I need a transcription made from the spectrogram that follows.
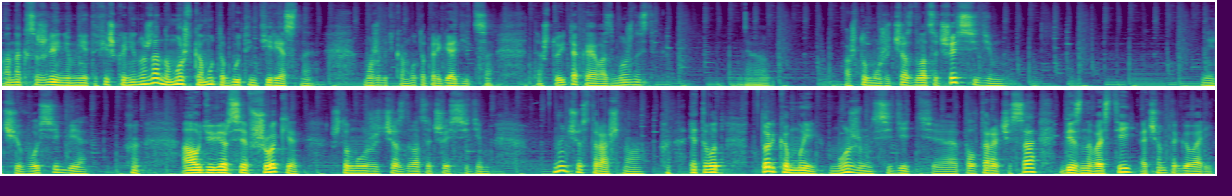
она, к сожалению, мне эта фишка не нужна, но может кому-то будет интересная. Может быть, кому-то пригодится. Так что и такая возможность. А, а что, мы уже час 26 сидим? Ничего себе. Ха. Аудиоверсия в шоке, что мы уже час 26 сидим. Ну ничего страшного. Это вот только мы можем сидеть э, полтора часа без новостей о чем-то говорить.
